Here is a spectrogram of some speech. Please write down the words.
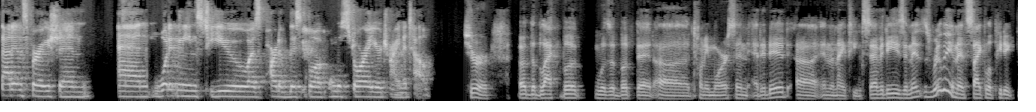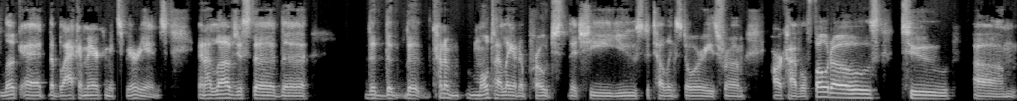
that inspiration and what it means to you as part of this book and the story you're trying to tell. Sure. Uh, the Black Book was a book that uh, Toni Morrison edited uh, in the 1970s, and it's really an encyclopedic look at the Black American experience. And I love just the the the the, the kind of multi-layered approach that she used to telling stories, from archival photos to um,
